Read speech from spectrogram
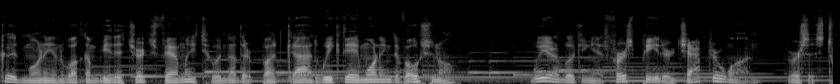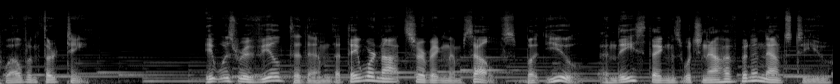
Good morning and welcome be the church family to another But God weekday morning devotional. We are looking at 1 Peter chapter 1 verses 12 and 13. It was revealed to them that they were not serving themselves, but you, and these things which now have been announced to you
